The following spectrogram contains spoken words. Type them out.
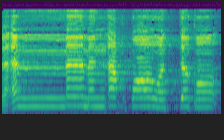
فَأَمَّا مَنْ أَعْطَىٰ وَاتَّقَىٰ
